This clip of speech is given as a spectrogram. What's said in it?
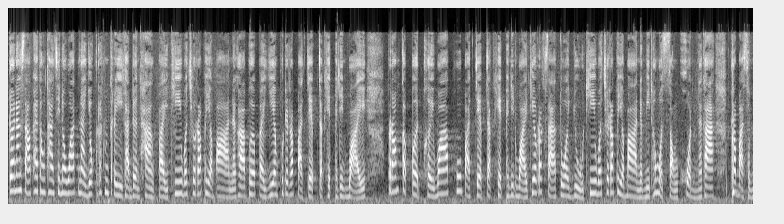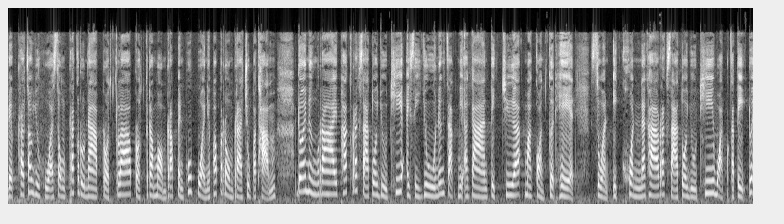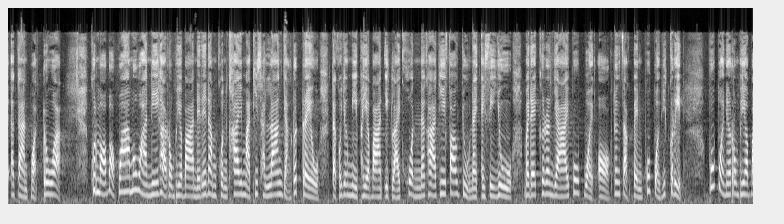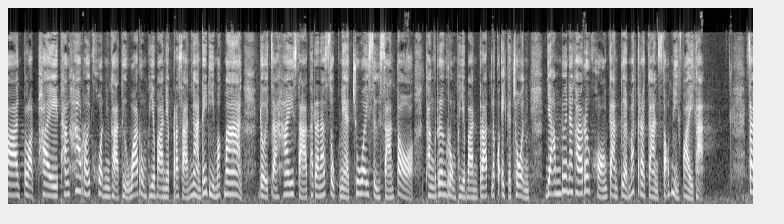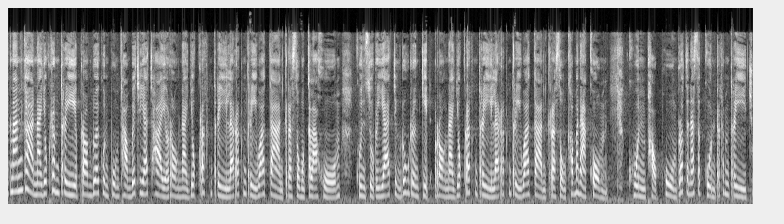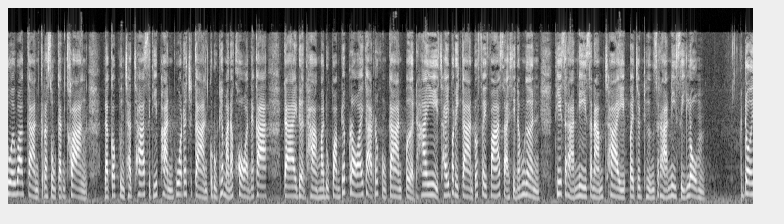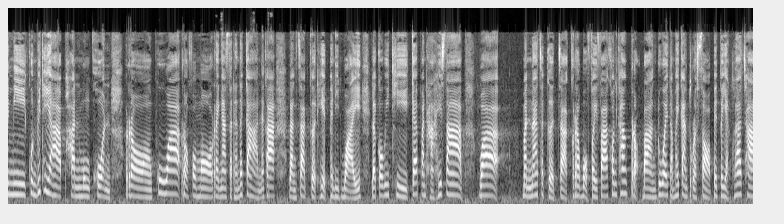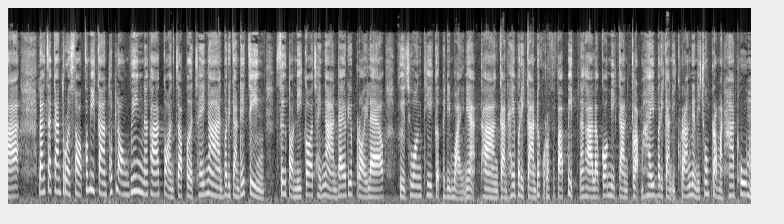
โดยนางสาวแพทองทานชินวัตรนายกรัฐมนตรีค่ะเดินทางไปที่วชิรพยาบาลนะคะเพื่อไปเยี่ยมผู้ได้รับบาดเจ็บจากเหตุแผ่นดินไหว พร้อมกับเปิดเผยว่าผู้บาดเจ็บจากเหตุแผ่นดินไหวที่รักษาตัวอยู่ที่วชิรพยาบาลเนี่ยมีทั้งหมด 2 คนนะคะพระบาทสมเด็จพระเจ้าอยู่หัวทรงพระกรุณาโปรดเกล้าโปรดกระหม่อมรับเป็นผู้ป่วยในพระบรมราชูปถัมภ์โดยหนึ่งรายพักรักษาตัวอยู่ที่ ICU เนื่องจากมีอาการติดเชื้อมาก่อนเกิดเหตุ ส่วนอีกคนนะคะรักษาตัวอยู่ที่วอร์ดปกติด้วยอาการปอดรั่ว คุณหมอบอกว่าเมื่อวานนี้ค่ะ โรงพยาบาลได้นำคนไข้มาที่ชั้นล่างอย่างรวดเร็ว แต่ก็ยังมีพยาบาลอีกหลายคนนะคะ ที่เฝ้าอยู่ใน ICU ไม่ได้เคลื่อนย้ายผู้ป่วยออก เนื่องจากเป็นผู้ป่วยวิกฤต ผู้ป่วยในโรงพยาบาลปลอดภัยทั้ง 500 คนค่ะ ถือว่าโรงพยาบาลเนี่ยประสานงานได้ดีมาก ๆ โดยจะให้สาธารณสุขเนี่ยช่วยสื่อสารต่อทั้งเรื่องโรงพยาบาลรัฐ แล้วก็เอกชน ย้ำด้วยนะคะเรื่องของการเตือนมาตรการซ้อมหนีไฟค่ะ จากนั้นค่ะนายกรัฐมนตรีพร้อมด้วยคุณภูมิธรรมเวชยชัย รองนายกรัฐมนตรีและรัฐมนตรีว่าการกระทรวงกลาโหม คุณสุริยะจึงรุ่งเรืองกิจ รองนายกรัฐมนตรีและรัฐมนตรีว่าการกระทรวงคมนาคม คุณเผ่าภูมิรจนสกุลรัฐมนตรีช่วยว่าการกระทรวงการคลัง แล้วก็คุณชัดชาติสิทธิพันธ์ผู้ว่าราชการกรุงเทพมหานครนะคะ ได้เดินทางมาดูความเรียบร้อยค่ะเรื่องของการเปิดให้ใช้บริการรถไฟฟ้าสายสีน้ำเงิน ที่สถานีสนามชัยไปจนถึงสถานีสีลม โดยมีคุณวิทยาพันธ์มงคล รองผู้ว่ารอฟมรายงานสถานการณ์นะคะ หลังจากเกิดเหตุแผ่นดินไหว แล้วก็วิธีแก้ปัญหาให้ทราบว่า มันน่าจะเกิดจากระบบไฟฟ้าค่อนข้างเปราะบางด้วยทำให้การตรวจสอบเป็นไปอย่างล่าช้า หลังจากการตรวจสอบก็มีการทดลองวิ่งนะคะ ก่อนจะเปิดใช้งานบริการได้จริง ซึ่งตอนนี้ก็ใช้งานได้เรียบร้อยแล้ว คือช่วงที่เกิดแผ่นดินไหวเนี่ยทางการให้บริการด้วยรถไฟฟ้าปิดนะคะ แล้วก็มีการกลับมาให้บริการอีกครั้งเนี่ยในช่วงประมาณ5้าทุ่ม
